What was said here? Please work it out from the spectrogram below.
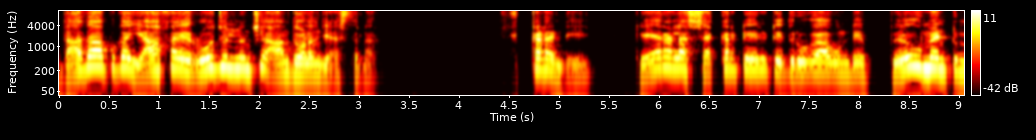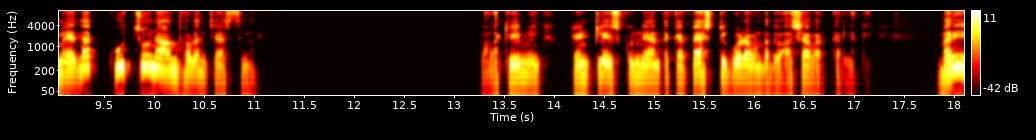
దాదాపుగా యాభై రోజుల నుంచి ఆందోళన చేస్తున్నారు. ఎక్కడండి? కేరళ సెక్రటేరియట్ ఎదురుగా ఉండే పేవ్మెంట్ మీద కూర్చొని ఆందోళన చేస్తున్నారు. వాళ్ళకేమి టెంట్లు వేసుకునే అంత కెపాసిటీ కూడా ఉండదు ఆశా వర్కర్లకి. మరి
